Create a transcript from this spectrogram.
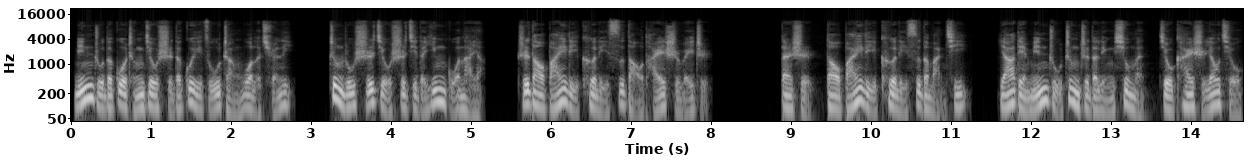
民主的过程就使得贵族掌握了权力，正如十九世纪的英国那样，直到百里克里斯倒台时为止。但是到百里克里斯的晚期，雅典民主政治的领袖们就开始要求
